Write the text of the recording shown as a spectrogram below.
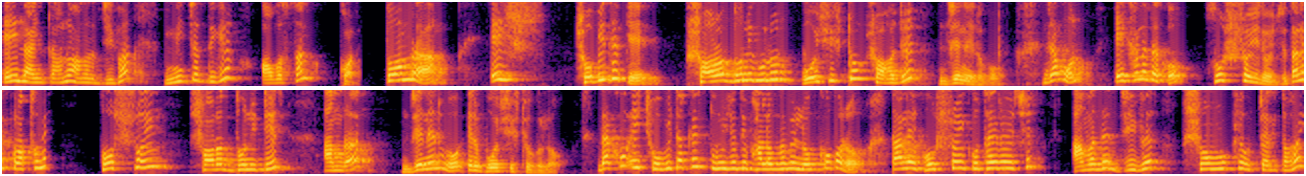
এই লাইনটা হলো আমাদের জিভা নিচের দিকে অবস্থান করে। তো আমরা এই ছবি থেকে স্বরধ্বনিগুলোর বৈশিষ্ট্য সহজে জেনে নেব। যেমন, এখানে দেখো, হস্যই রয়েছে। তাহলে প্রথমে হস্যই স্বরধ্বনিটির আমরা জেনে নেব এর বৈশিষ্ট্যগুলো। দেখো, এই ছবিটাকে তুমি যদি ভালোভাবে লক্ষ্য করো, তাহলে হস্যই কোথায় রয়েছে? আমাদের জিভের সম্মুখে উচ্চারিত হয়।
